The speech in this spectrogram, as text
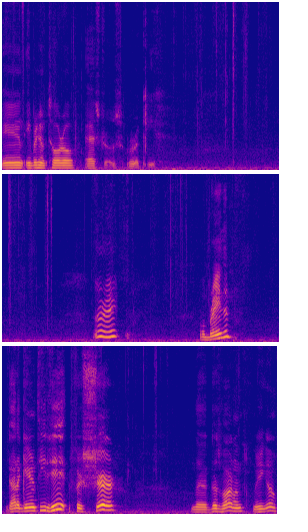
And Abraham Toro, Astros rookie. All right. Well, Brandon got a guaranteed hit for sure. The Gus Varland. There you go.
